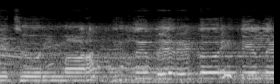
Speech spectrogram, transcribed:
ये चोरी मारा दिल मेरे कोरी दिल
